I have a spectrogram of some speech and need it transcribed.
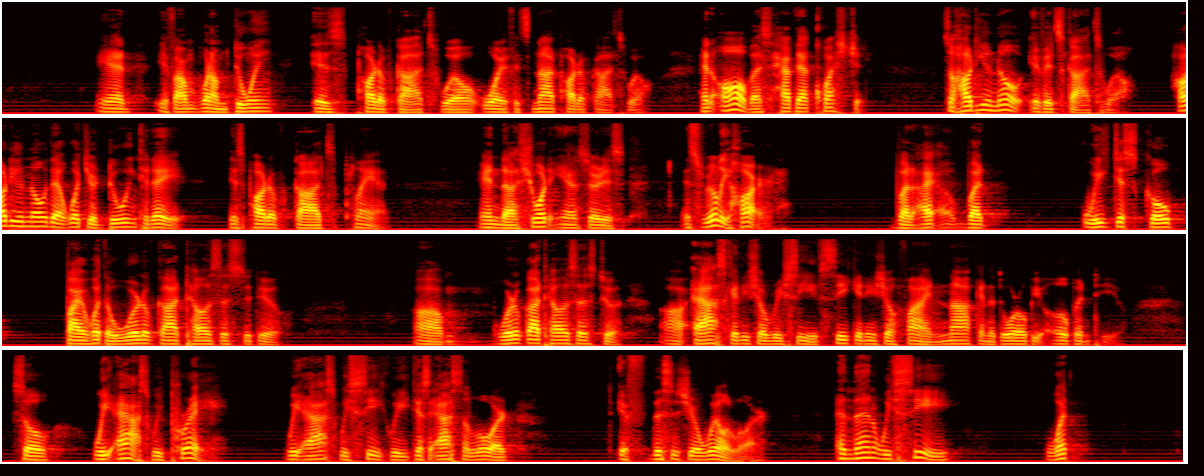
And if I'm what I'm doing is part of God's will or if it's not part of God's will. And all of us have that question. So how do you know if it's God's will? How do you know that what you're doing today is part of God's plan? And the short answer is it's really hard. But I but we just go by what the Word of God tells us to do. Um, Word of God tells us to uh, ask and you shall receive, seek and you shall find, knock and the door will be open to you. So we ask, we pray, we ask, we seek, we just ask the Lord if this is your will, Lord. And then we see what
